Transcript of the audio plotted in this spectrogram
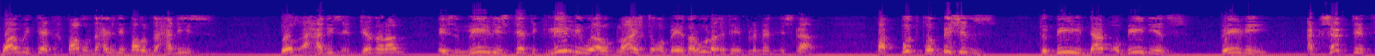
Why we take part of the hadith, leave part of the hadith? Those hadiths in general is really stated clearly we are obliged to obey the ruler if we implement Islam. But put conditions to be that obedience really accepted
